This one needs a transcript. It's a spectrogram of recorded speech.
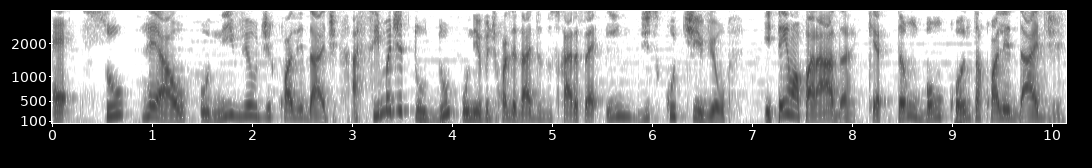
é surreal o nível de qualidade. Acima de tudo, o nível de qualidade dos caras é indiscutível. E tem uma parada que é tão bom quanto a qualidade.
